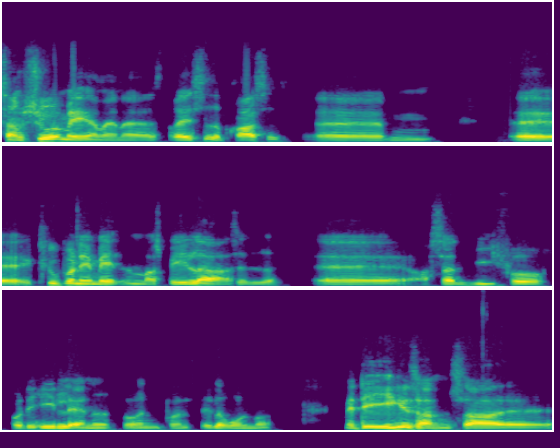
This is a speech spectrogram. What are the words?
samsur med, at man er stresset og presset. Øh, øh, klubberne imellem og spillere og så videre. Øh, og så lige få, få det hele landet på en, på en stille og rolig måde. Men det er ikke sådan, så øh,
